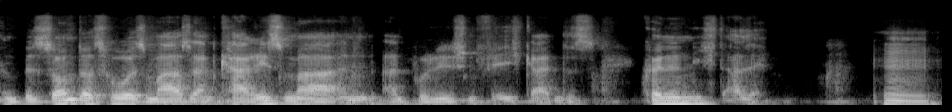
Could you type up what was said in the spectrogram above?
ein besonders hohes Maß an Charisma, an, an politischen Fähigkeiten. Das können nicht alle. Hm.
